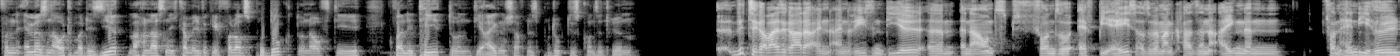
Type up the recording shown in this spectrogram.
von Amazon automatisiert machen lassen. Ich kann mich wirklich voll aufs Produkt und auf die Qualität und die Eigenschaften des Produktes konzentrieren witzigerweise gerade ein, ein Riesendeal ähm, announced von so FBAs, also wenn man quasi seine eigenen von Handyhüllen,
